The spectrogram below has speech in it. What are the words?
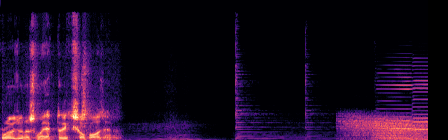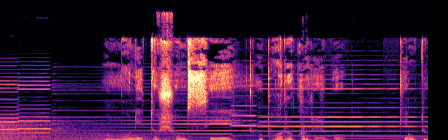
প্রয়োজনের সময় একটা রিক্সাও পাওয়া যায় না। মনি তো শুনছি বড় ঘরের বউ কিন্তু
